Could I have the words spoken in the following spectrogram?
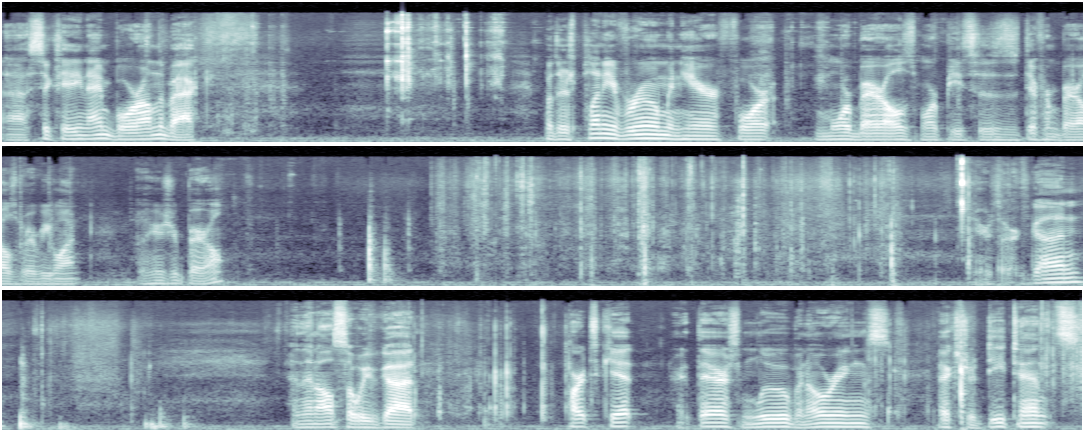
uh, 689 bore on the back. But there's plenty of room in here for more barrels, more pieces, different barrels, whatever you want. So here's your barrel. Here's our gun. And then also we've got parts kit right there, some lube and O-rings, extra detents,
